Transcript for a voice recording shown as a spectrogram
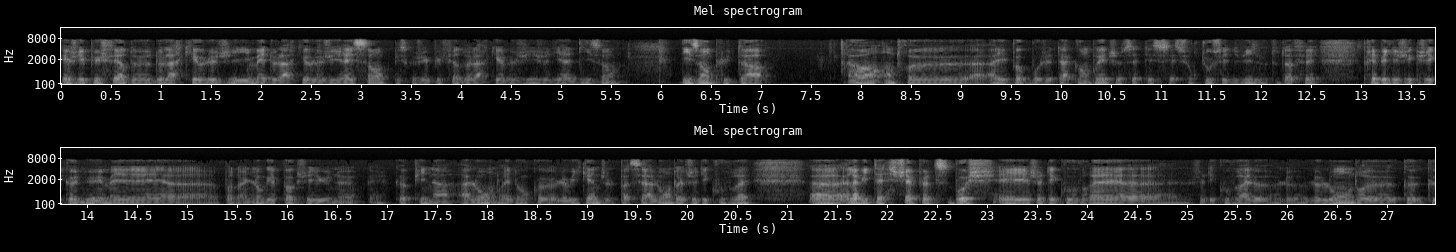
et j'ai pu faire de, l'archéologie, mais de l'archéologie récente, puisque j'ai pu faire de l'archéologie, je dirais, dix ans, plus tard. entre, à l'époque où j'étais à Cambridge, c'est surtout cette ville tout à fait privilégiée que j'ai connue, mais euh, pendant une longue époque, j'ai eu une copine à, Londres, et donc euh, le week-end, je le passais à Londres et je découvrais euh, elle habitait Shepherd's Bush et je découvrais, euh, je découvrais le, Londres que, que,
